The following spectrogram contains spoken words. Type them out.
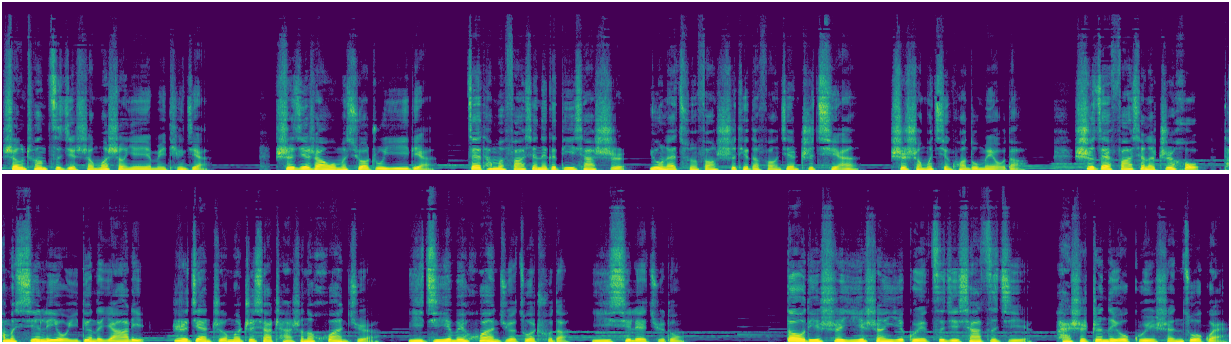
声称自己什么声音也没听见。实际上，我们需要注意一点，在他们发现那个地下室用来存放尸体的房间之前，是什么情况都没有的。是在发现了之后，他们心里有一定的压力，日渐折磨之下产生的幻觉，以及因为幻觉做出的一系列举动。到底是疑神疑鬼自己吓自己，还是真的有鬼神作怪？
